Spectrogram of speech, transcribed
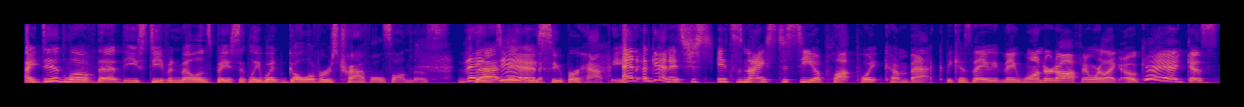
I did love that the Steven Melons basically went Gulliver's Travels on this. They that made me did. super happy. And again, it's just it's nice to see a plot point come back because they they wandered off and we're like, okay, I guess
